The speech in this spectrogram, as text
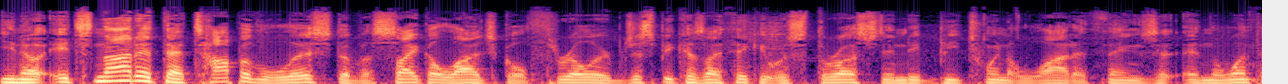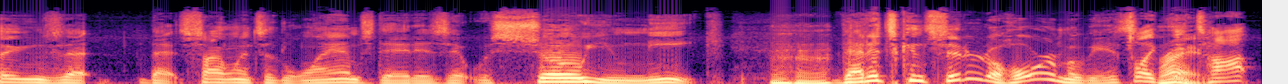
you know, it's not at that top of the list of a psychological thriller just because I think it was thrust into between a lot of things. And the one thing that that Silence of the Lambs did is it was so unique that it's considered a horror movie. It's like Mm-hmm. Right. the top.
